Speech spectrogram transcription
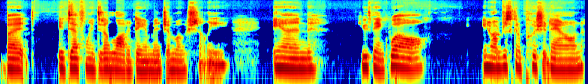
but it definitely did a lot of damage emotionally. And you think, well, you know, I'm just going to push it down.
